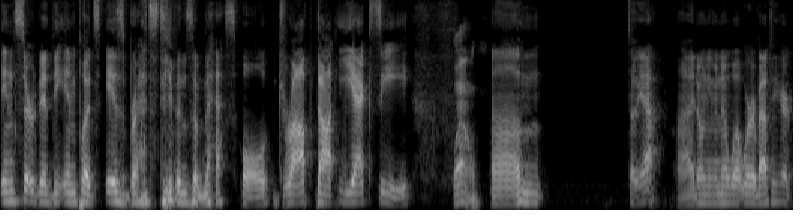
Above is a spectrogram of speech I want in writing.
inserted the inputs. Is Brad Stevens a masshole? Drop.exe. Wow. Um. So yeah, I don't even know what we're about to hear.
